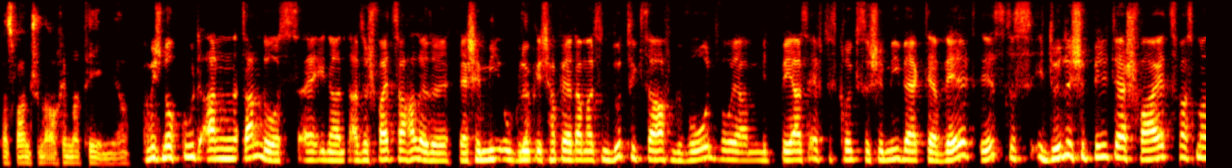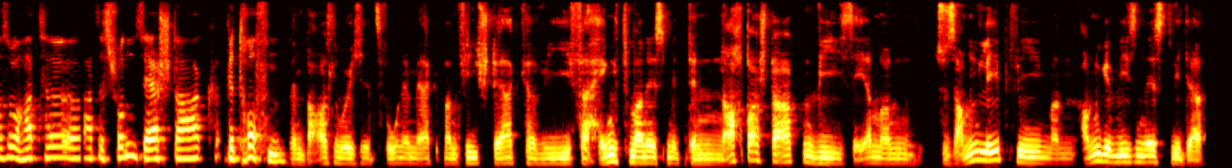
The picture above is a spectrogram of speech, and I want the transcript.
Das waren schon auch immer Themen, ja. Ich kann mich noch gut an Sandos erinnern, also Schweizer Halle, der Chemieunglück. Ich habe ja damals in Ludwigshafen gewohnt, wo ja mit BASF das größte Chemiewerk der Welt ist. Das idyllische Bild der Schweiz, was man so hatte, hat es schon sehr stark getroffen. In Basel, wo ich jetzt wohne, merkt man viel stärker, wie verhängt man ist mit den Nachbarstaaten, wie sehr man zusammenlebt, wie man angewiesen ist, wie der,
